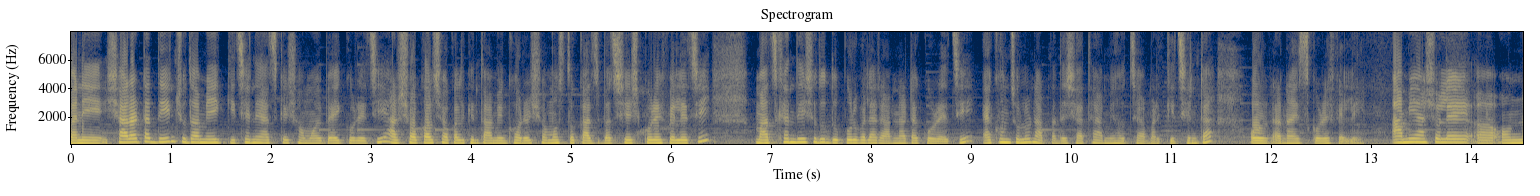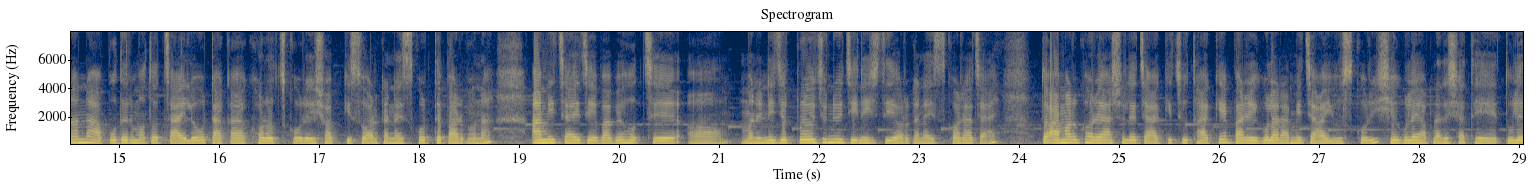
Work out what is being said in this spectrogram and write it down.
মানে সারাটা দিন শুধু আমি এই কিচেনে আজকে সময় ব্যয় করেছি আর সকাল সকাল কিন্তু আমি ঘরের সমস্ত কাজবাজ শেষ করে ফেলেছি। মাঝখান দিয়ে শুধু দুপুরবেলা রান্নাটা করেছি। এখন চলুন আপনাদের সাথে আমি হচ্ছে আমার কিচেনটা অর্গানাইজ করে ফেলি। আমি আসলে অন্যান্য আপুদের মতো চাইলেও টাকা খরচ করে সব কিছু অর্গানাইজ করতে পারব না। আমি চাই যেভাবে হচ্ছে মানে নিজের প্রয়োজনীয় জিনিস দিয়ে অর্গানাইজ করা যায়। তো আমার ঘরে আসলে যা কিছু থাকে বা রেগুলার আমি যা ইউজ করি সেগুলোই আপনাদের সাথে তুলে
